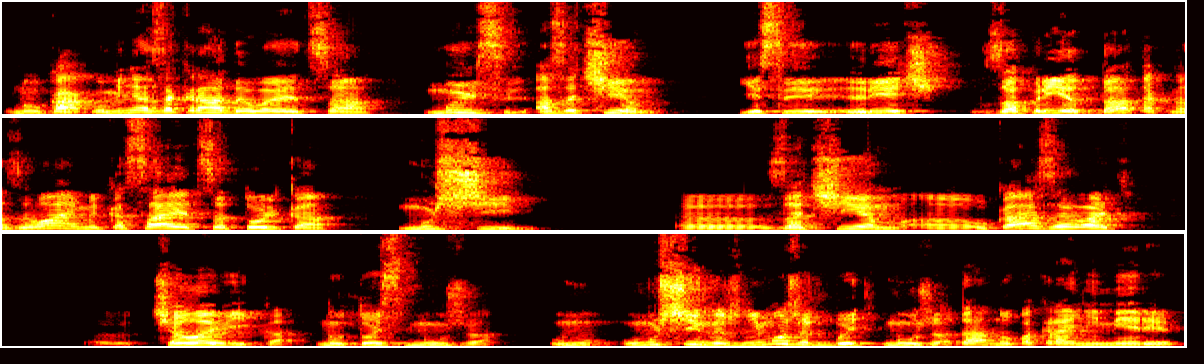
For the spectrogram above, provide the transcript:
ну как, у меня закрадывается мысль, а зачем, если речь, запрет, да, так называемый, касается только мужчин? Э, зачем э, указывать э, человека, ну, то есть мужа? У, у мужчины же не может быть мужа, да, ну, по крайней мере,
